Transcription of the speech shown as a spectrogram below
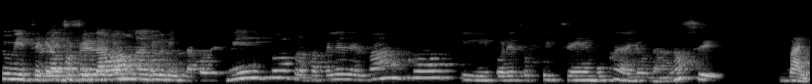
Tuviste que necesitabas una ayudita con el médico, con los papeles del banco y por eso fuiste en busca de ayuda, ¿no? Sí, Vale.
